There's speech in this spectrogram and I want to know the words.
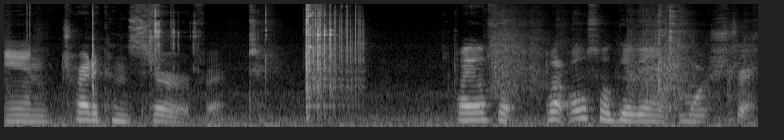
and try to conserve it. But also but also giving it more strength.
